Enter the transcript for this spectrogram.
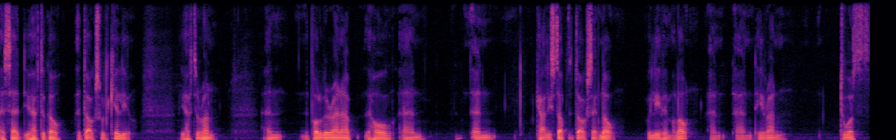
I said, "You have to go. The dogs will kill you. You have to run." And the polar bear ran up the hole, and and Kali stopped the dog. Said, "No, we leave him alone." And and he ran towards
